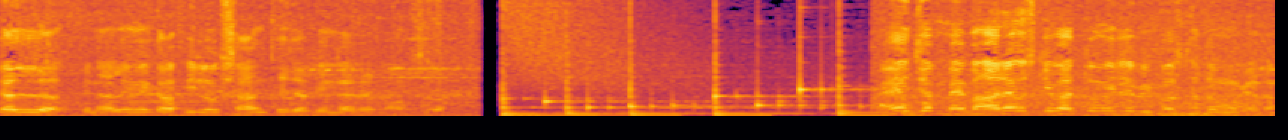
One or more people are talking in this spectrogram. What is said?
कल फिनाले में काफ़ी लोग शांत थे जब विनर अनाउंस हुआ। मैं जब मैं बाहर है उसके बाद तो मेरे लिए बिग बॉस ख़त्म हो गया था।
